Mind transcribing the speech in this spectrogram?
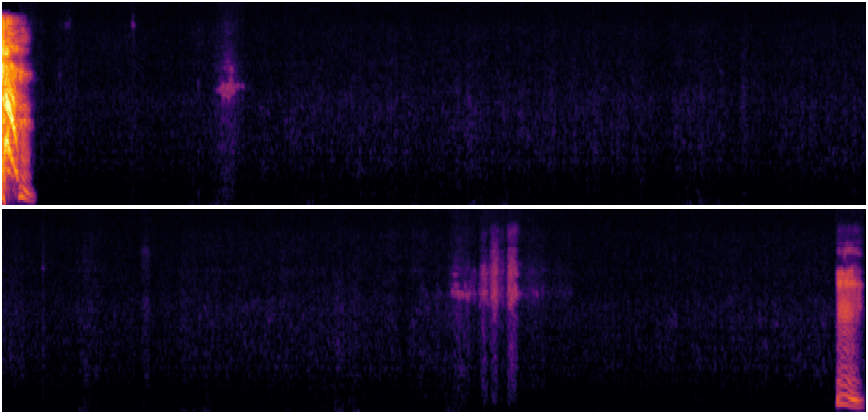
Hmm.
